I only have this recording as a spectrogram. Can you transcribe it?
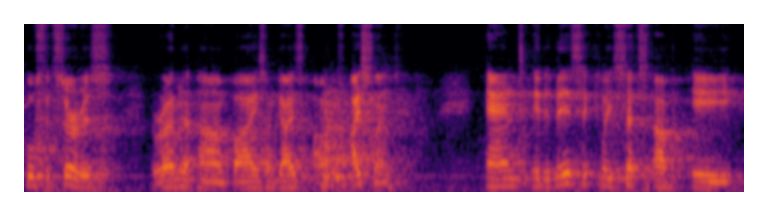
hosted service run uh, by some guys out of Iceland. And it basically sets up a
